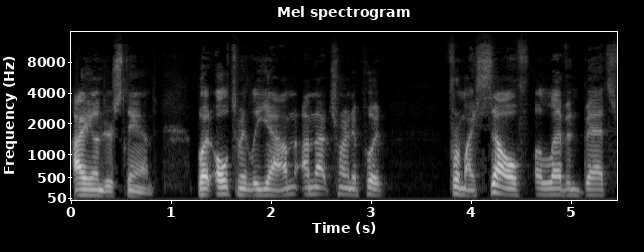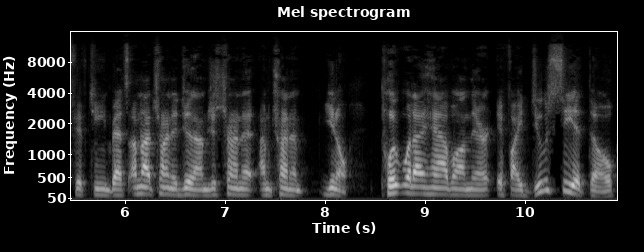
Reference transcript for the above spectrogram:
I understand. But ultimately, yeah, I'm, I'm not trying to put for myself 11 bets, 15 bets. I'm not trying to do that. I'm just trying to, I'm trying to, you know, put what I have on there. If I do see it though,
